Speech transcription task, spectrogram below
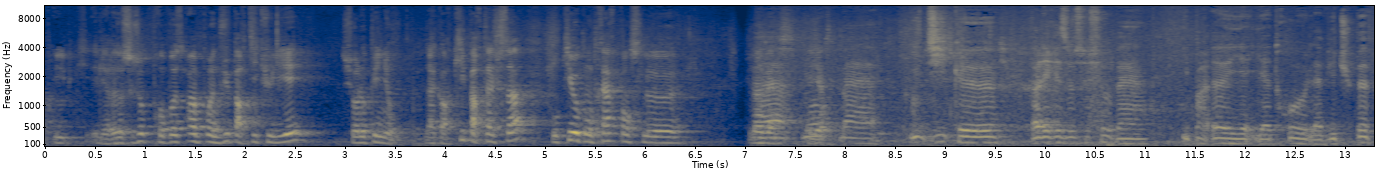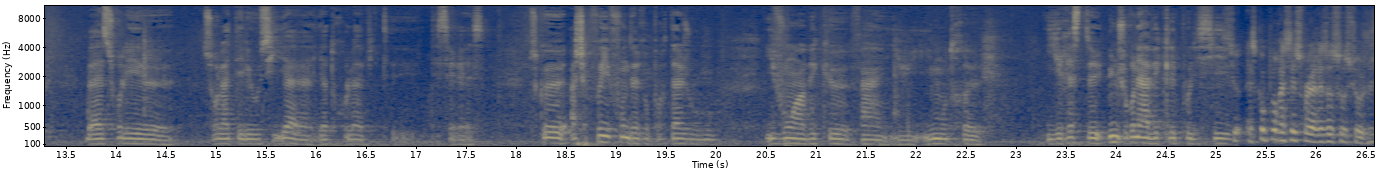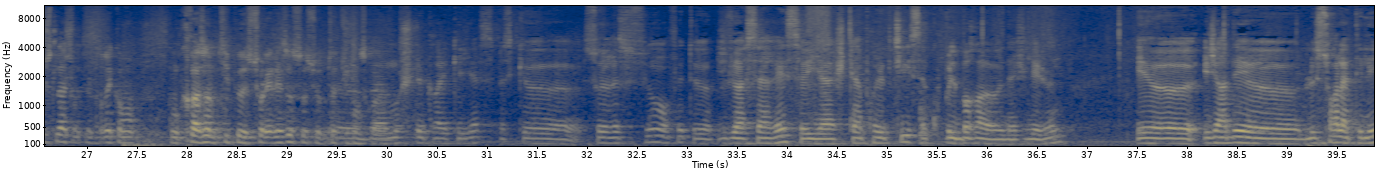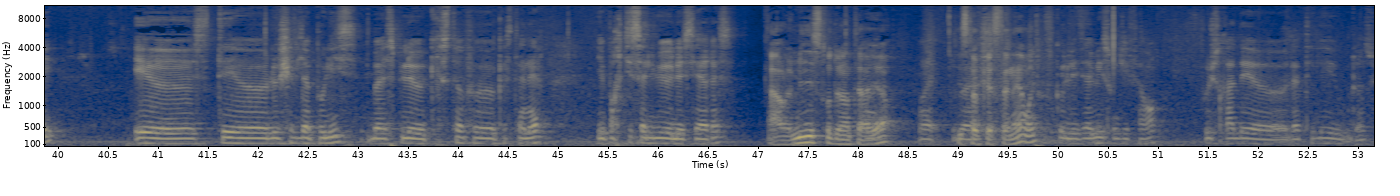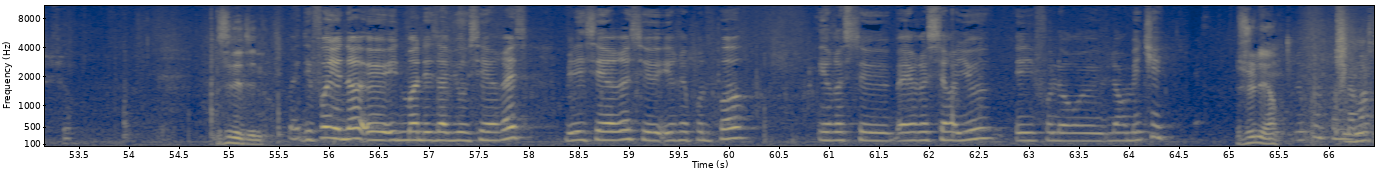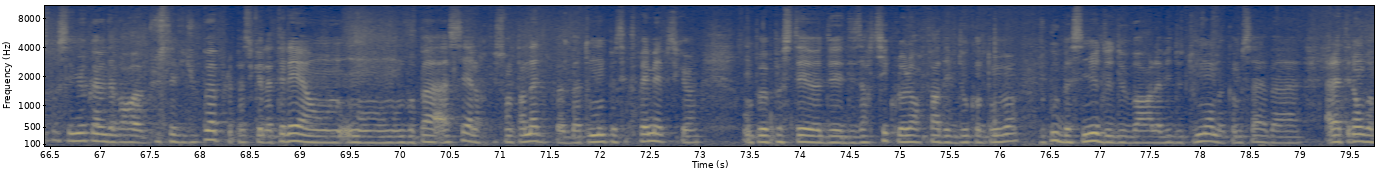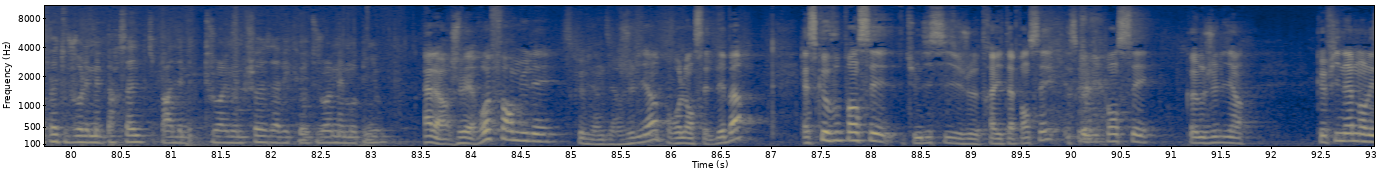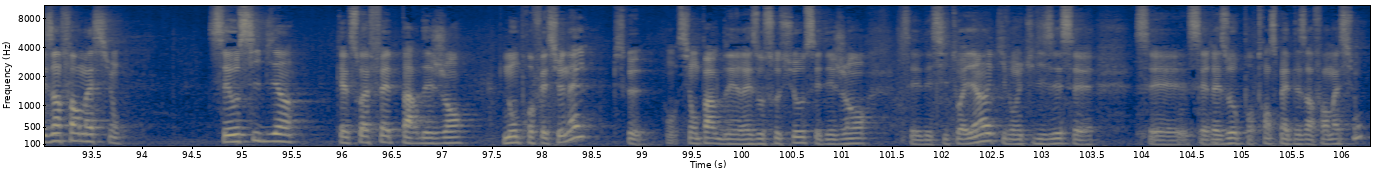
Les réseaux sociaux proposent un point de vue particulier sur l'opinion. D'accord. Qui partage ça ou qui, au contraire, pense le l'inverse? Bah, bon, bah, il dit que dans les réseaux sociaux, ben, il par- euh, il y, a- y a trop la vie du peuple. Ben, sur, les, euh, sur la télé aussi, il y a, y a trop la vie des, des CRS. Parce que à chaque fois, ils font des reportages où ils vont avec eux, enfin, ils, ils montrent. euh, Ils restent une journée avec les policiers. Est-ce qu'on peut rester sur les réseaux sociaux? Juste là, je je voudrais qu'on qu'on creuse un petit peu sur les réseaux sociaux. Toi, tu penses quoi? Bah, moi, je suis d'accord avec Elias parce que sur les réseaux sociaux, en fait, j'ai vu un CRS, il a acheté un projectile, il s'est coupé le bras d'un gilet jaune. Et, euh, et j'ai regardé euh, le soir la télé. Et euh, c'était euh, le chef de la police, bah, il s'appelle euh, Christophe Castaner. Il est parti saluer les CRS. Alors, le ministre de l'Intérieur, Ouais, Christophe bah, Castaner, oui. Je trouve que les avis sont différents. Il faut juste regarder euh, la télé ou réseaux sociaux. Zinedine. Ouais, des fois, il y en a, euh, ils demandent des avis au CRS, mais les CRS, euh, ils répondent pas. Ils restent, bah, ils restent sérieux et ils font leur, euh, leur métier. Julien. Bah, moi je trouve que c'est mieux quand même d'avoir euh, plus l'avis du peuple parce que la télé on, on, ne voit pas assez alors que sur internet bah, bah, tout le monde peut s'exprimer parce que on peut poster euh, des, des articles ou alors faire des vidéos quand on veut. Du coup bah, c'est mieux de, de voir l'avis de tout le monde comme ça bah, à la télé on voit pas toujours les mêmes personnes qui parlent des- toujours les mêmes choses avec euh, toujours les mêmes opinions. Alors, je vais reformuler ce que vient de dire Julien pour relancer le débat. Est-ce que vous pensez, tu me dis si je trahis ta pensée, est-ce que vous pensez, comme Julien, que finalement les informations, c'est aussi bien qu'elles soient faites par des gens non professionnels, puisque si on parle des réseaux sociaux, c'est des gens, c'est des citoyens qui vont utiliser ces, ces- ces réseaux pour transmettre des informations.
